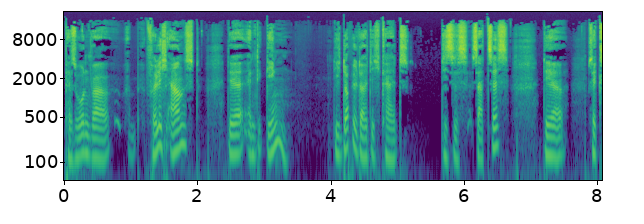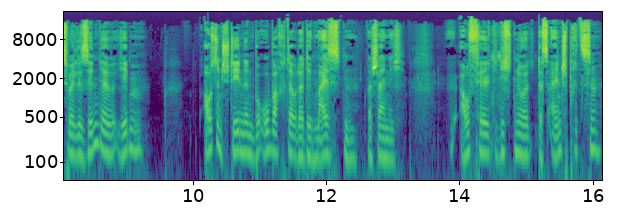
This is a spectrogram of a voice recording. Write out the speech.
Person war völlig ernst, der entging die Doppeldeutigkeit dieses Satzes, der sexuelle Sinn, der jedem außenstehenden Beobachter oder den meisten wahrscheinlich auffällt, nicht nur das Einspritzen,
